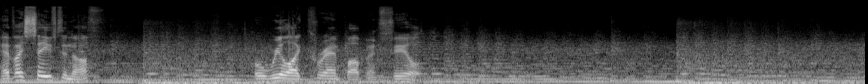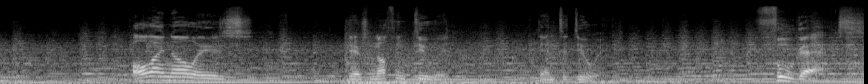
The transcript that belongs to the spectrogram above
Have I saved enough? Or will I cramp up and fail? All I know is there's nothing to it than to do it. Full gas.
